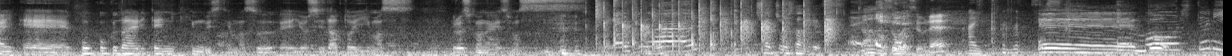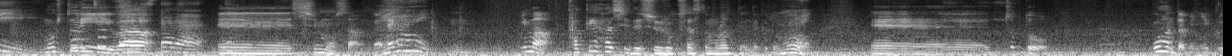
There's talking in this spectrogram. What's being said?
はい、えー、広告代理店に勤務してます、えー、吉田と言います。よろしくお願いします。お願いします。社長さんです。はい。あ、そうですよね。はい。えーでもうと一人。もう一人はもうちょっとしたらえー、下さんがね、はい。うん、今架け橋で収録させてもらってるんだけども、はい。えーちょっとご飯食べに行く。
